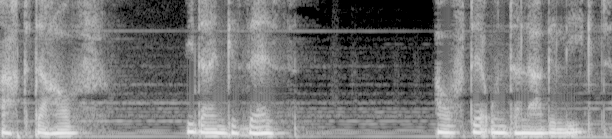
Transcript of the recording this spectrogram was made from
achte darauf, wie dein Gesäß auf der Unterlage liegt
